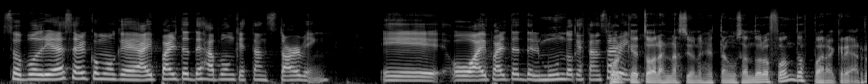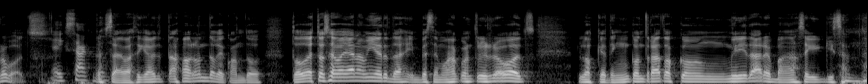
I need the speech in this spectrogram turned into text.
So podría ser como que hay partes de Japón que están starving. Eh, o hay partes del mundo que están starving. Porque todas las naciones están usando los fondos para crear robots. Exacto. O sea, básicamente estamos hablando que cuando todo esto se vaya a la mierda y empecemos a construir robots, los que tengan contratos con militares van a seguir guisando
